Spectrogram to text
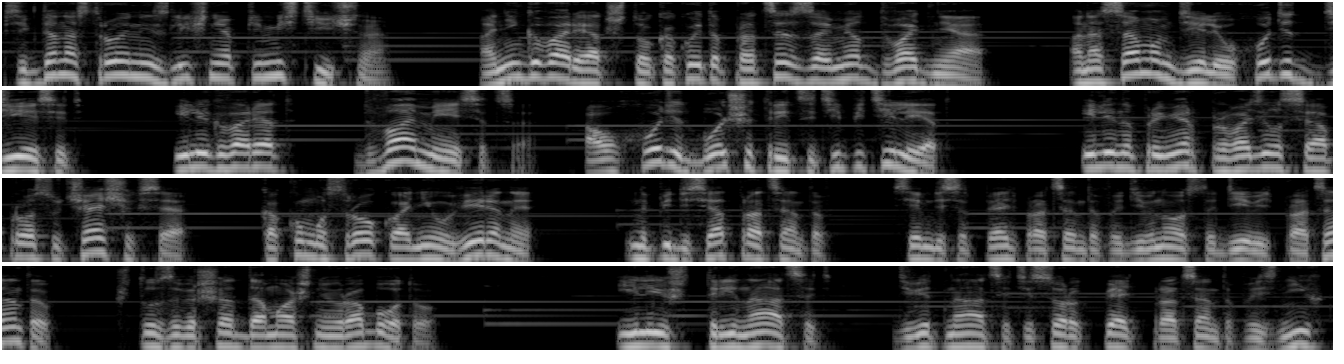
всегда настроены излишне оптимистично. Они говорят, что какой-то процесс займет два дня, а на самом деле уходит 10, или говорят 2 месяца, а уходит больше 35 лет. Или, например, проводился опрос учащихся, к какому сроку они уверены на 50%, 75% и 99%, что завершат домашнюю работу. И лишь 13, 19 и 45% из них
